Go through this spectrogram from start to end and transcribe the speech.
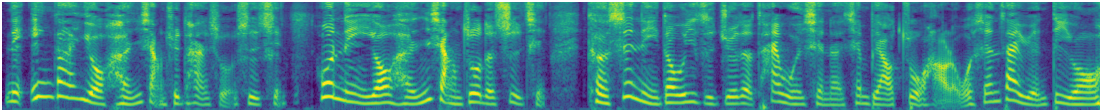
你应该有很想去探索的事情，或你有很想做的事情，可是你都一直觉得太危险了，先不要做好了，我先在原地哦，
